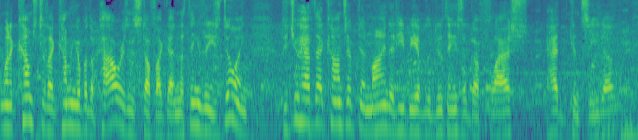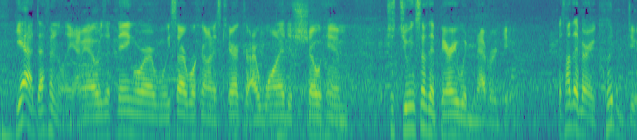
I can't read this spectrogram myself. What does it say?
when it comes to like coming up with the powers and stuff like that and the things that he's doing, did you have that concept in mind that he'd be able to do things that the Flash had conceived of? Yeah, definitely. I mean, it was a thing where when we started working on his character, I wanted to show him just doing stuff that Barry would never do. It's not that Barry couldn't do,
